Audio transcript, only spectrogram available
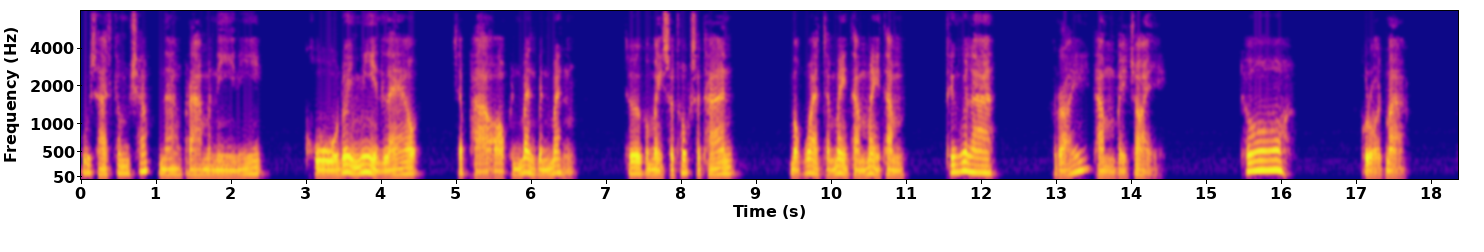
อุสาห์กำชับนางปรามณีนี้ ขู่ด้วยมีดแล้ว จะผ่าออกเป็นแม่นเป็นแม่น เธอก็ไม่สะทกสะท้าน บอกว่าจะไม่ทำไม่ทำถึงเวลา ร้อยทำไปจ้อยโธ่โกรธมากต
